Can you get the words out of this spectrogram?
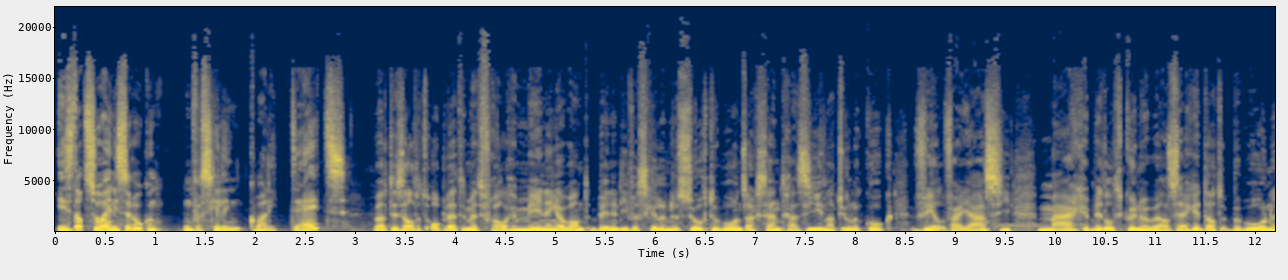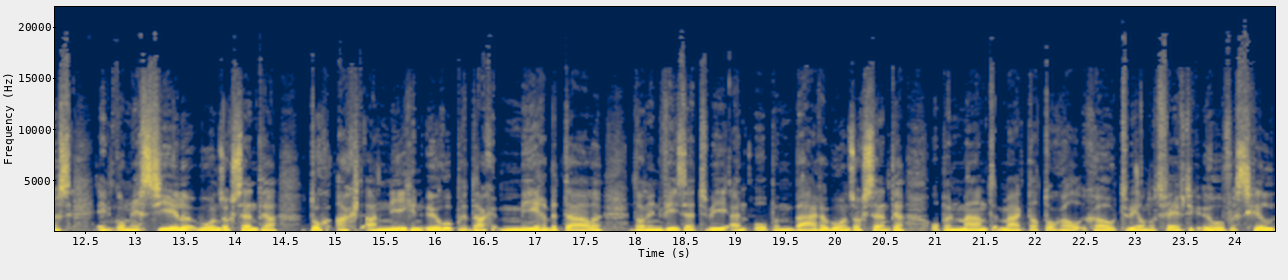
Is dat zo en is er ook een, een verschil in kwaliteit? Wel, het is altijd opletten met veralgemeningen, want binnen die verschillende soorten woonzorgcentra zie je natuurlijk ook veel variatie. Maar gemiddeld kunnen we wel zeggen dat bewoners in commerciële woonzorgcentra toch 8 à 9 euro per dag meer betalen dan in VZ2 en openbare woonzorgcentra. Op een maand maakt dat toch al gauw 250 euro verschil.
